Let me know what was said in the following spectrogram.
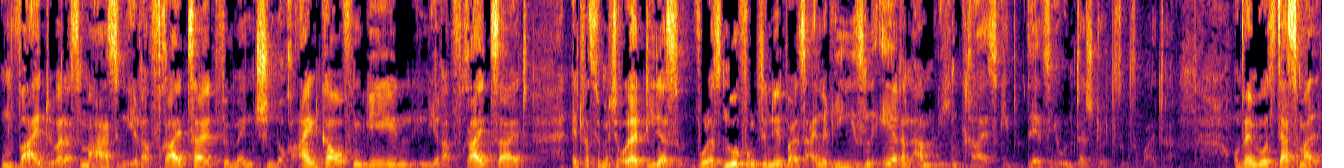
Und weit über das Maß in ihrer Freizeit für Menschen noch einkaufen gehen, in ihrer Freizeit etwas für Menschen, oder die das, wo das nur funktioniert, weil es einen riesen ehrenamtlichen Kreis gibt, der sie unterstützt und so weiter. Und wenn wir uns das mal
